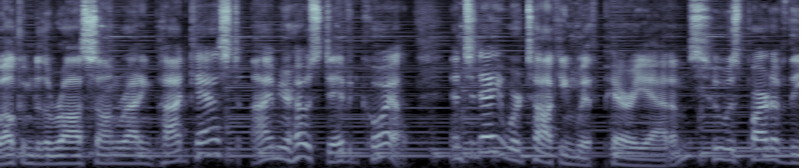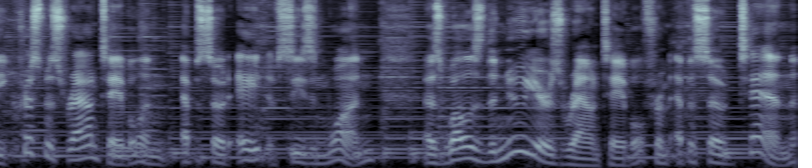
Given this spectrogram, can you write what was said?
Welcome to the Raw Songwriting Podcast. I'm your host, David Coyle, and today we're talking with Perry Adams, who was part of the Christmas Roundtable in episode 8 of season 1, as well as the New Year's Roundtable from episode 10,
